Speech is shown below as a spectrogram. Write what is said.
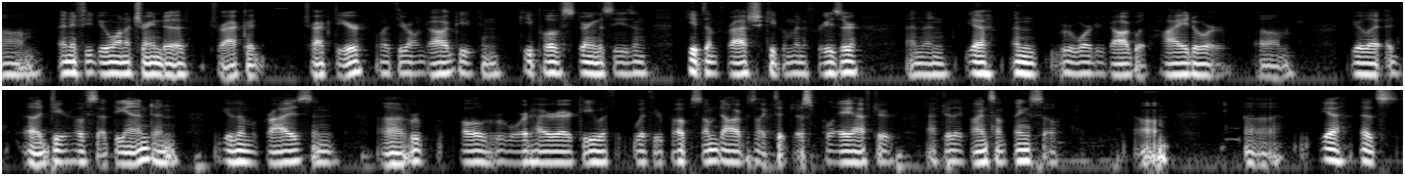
Um, and if you do want to train to track a track deer with your own dog, you can keep hoofs during the season, keep them fresh, keep them in a freezer, and then yeah, and reward your dog with hide or um, deer uh, deer hoofs at the end, and give them a prize and uh, re- follow reward hierarchy with with your pup. Some dogs like to just play after after they find something, so um, uh, yeah, it's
